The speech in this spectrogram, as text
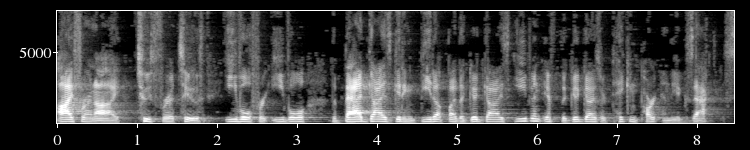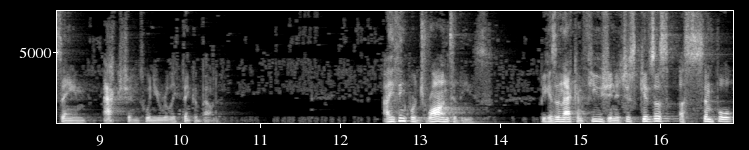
eye for an eye, tooth for a tooth, evil for evil, the bad guys getting beat up by the good guys, even if the good guys are taking part in the exact same actions when you really think about it. I think we're drawn to these because in that confusion, it just gives us a simple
